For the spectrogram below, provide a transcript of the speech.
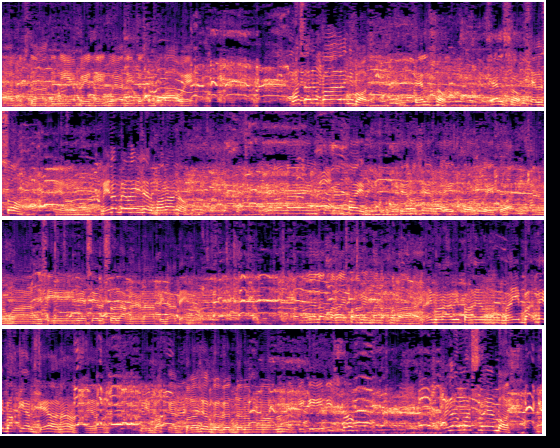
Ah, gusto natin i-apin kay Kuya dito sa Bukawi. Boss, anong pangalan niyo, Boss? Celso. Celso. Celso. Ayun. May number kayo, sir, para ano? 0975-0084-281. Ayun, wa- si Celso lang, hanapin natin, no? Ano lang, marami pa kaming manok sa bahay. Ay, marami pa kayo. May, ba- may backyard kayo, no? Ayun. May backyard pala siya. Ang gaganda ng mga ano. Kikinis, no? Ilang months na yan, boss? 9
